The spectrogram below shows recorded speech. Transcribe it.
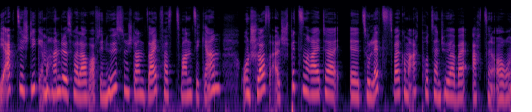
Die Aktie stieg im Handelsverlauf auf den höchsten Stand seit fast 20 Jahren und schloss als Spitzenreiter äh, zuletzt 2,8 Prozent höher bei 18,40 Euro.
